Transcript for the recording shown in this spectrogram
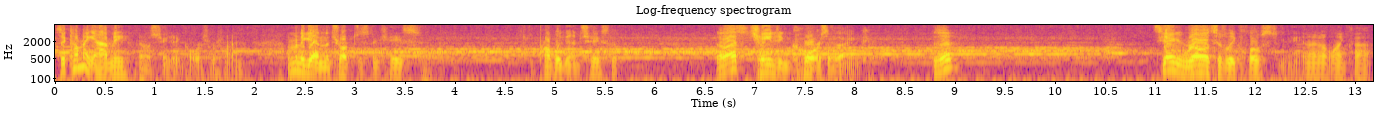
Is it coming at me? No, it's changing course. We're fine. I'm gonna get in the truck just in case. I'm probably gonna chase it. No, that's changing course, I think. Is it? It's getting relatively close to me, and I don't like that.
